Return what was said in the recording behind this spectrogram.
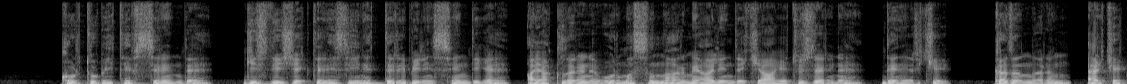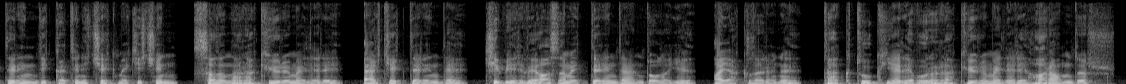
Kurtubi tefsirinde gizleyecekleri zinetleri bilinsin diye ayaklarını vurmasınlar mealindeki ayet üzerine denir ki, kadınların erkeklerin dikkatini çekmek için salınarak yürümeleri, erkeklerin de kibir ve azametlerinden dolayı ayaklarını tak tuk yere vurarak yürümeleri haramdır.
